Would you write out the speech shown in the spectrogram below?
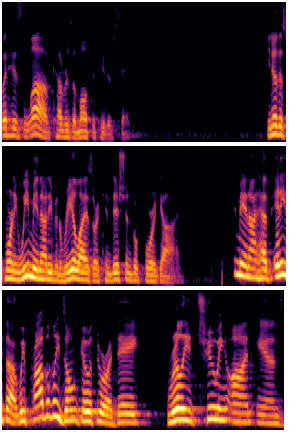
but his love covers a multitude of sin. You know, this morning, we may not even realize our condition before God. We may not have any thought. We probably don't go through our day really chewing on and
